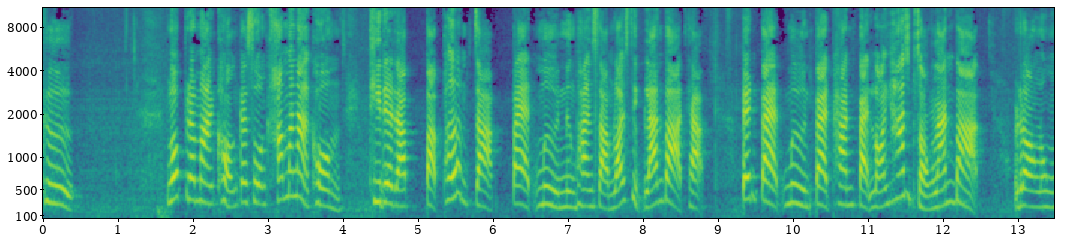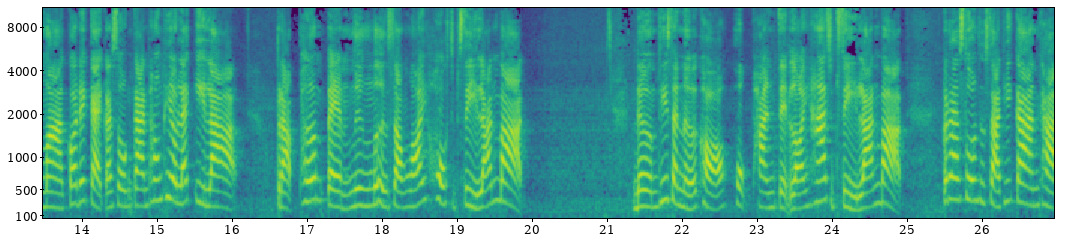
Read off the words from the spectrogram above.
คือ งบประมาณของกระทรวงคมนาคม ที่ได้รับปรับเพิ่มจาก 81,310 ล้านบาทค่ะ เป็น 88,852 ล้านบาท รองลงมาก็ได้แก่กระทรวงการท่องเที่ยวและกีฬา ปรับเพิ่มเป็น 1264 ล้านบาท เดิมที่เสนอขอ 6,754 ล้านบาท กระทรวงศึกษาธิการค่ะ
